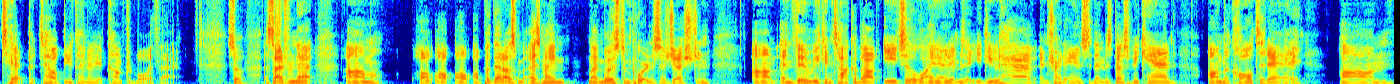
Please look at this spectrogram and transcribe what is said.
tip to help you kind of get comfortable with that. So aside from that, um, I'll, I'll, I'll, put that as, as my my most important suggestion. Um, and then we can talk about each of the line items that you do have and try to answer them as best we can on the call today um,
